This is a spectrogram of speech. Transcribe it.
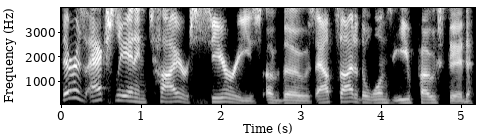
there is actually an entire series of those outside of the ones that you posted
